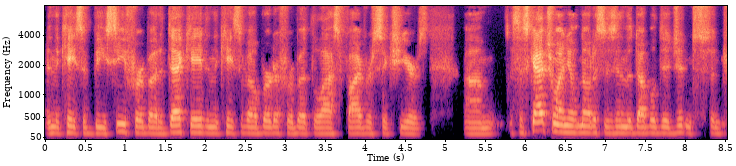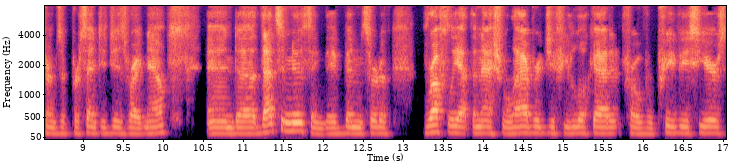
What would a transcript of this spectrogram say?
in the case of BC for about a decade, in the case of Alberta for about the last five or six years. Um, Saskatchewan, you'll notice, is in the double digits in terms of percentages right now. And uh, that's a new thing. They've been sort of roughly at the national average if you look at it for over previous years.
